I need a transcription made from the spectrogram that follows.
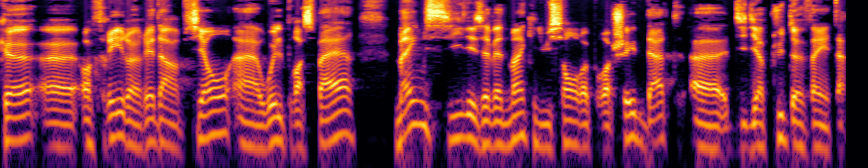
que euh, offrir rédemption à Will Prosper, même si les événements qui lui sont reprochés datent euh, d'il y a plus de 20 ans.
